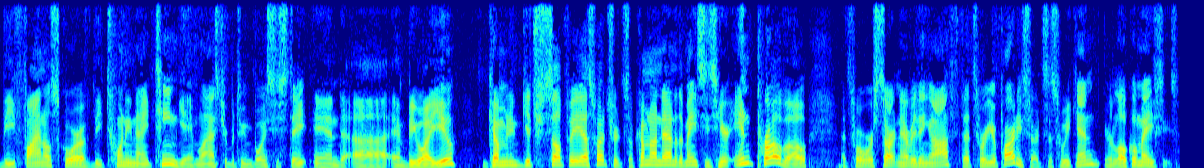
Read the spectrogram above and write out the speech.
the final score of the 2019 game last year between Boise State and uh, and BYU. Come and get yourself a, a sweatshirt. So come on down to the Macey's here in Provo. That's where we're starting everything off. That's where your party starts this weekend. Your local Macey's.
